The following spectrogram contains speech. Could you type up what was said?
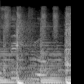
go fit.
